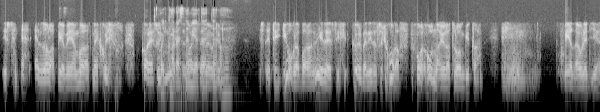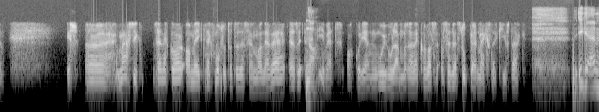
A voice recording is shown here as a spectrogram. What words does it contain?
És ez az alapélményem maradt meg, hogy a Karesz, hogy, hogy Karesz nem értette. Szeme, hogy, és jobbra-balra nézett, és körbenézett, hogy hol a, hol, honnan jön a trombita. Például egy ilyen. És uh, másik zenekar, amelyiknek most jutott az eszembe a neve, ez, ez egy német, akkor ilyen új hullámú zenekar, azt, azt Supermaxnek hívták. Igen,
